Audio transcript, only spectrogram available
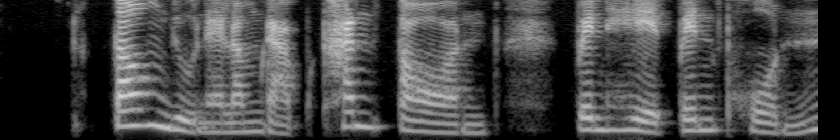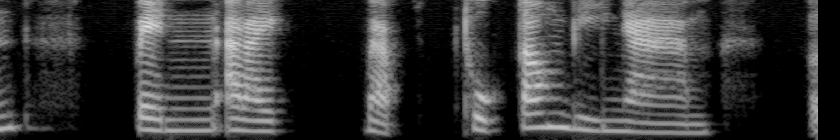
ำต้องอยู่ในลำดับขั้นตอน เป็นเหตุเป็นผล เป็นอะไรแบบถูกต้องดีงามเอ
